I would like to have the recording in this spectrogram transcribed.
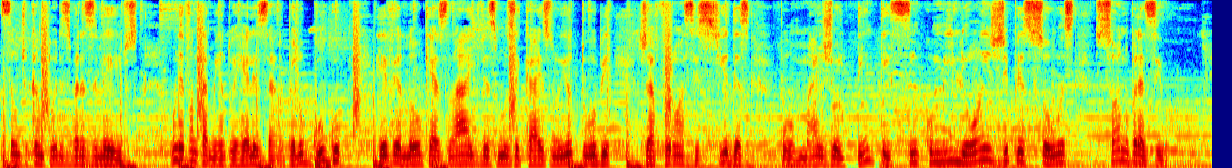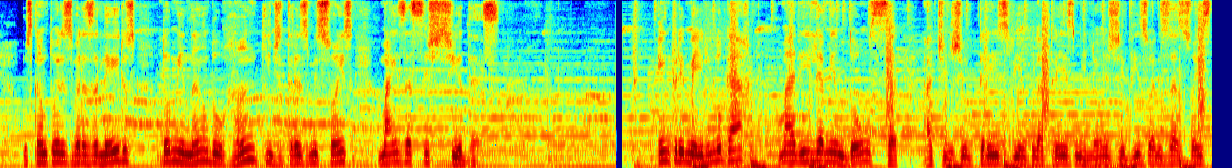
são de cantores brasileiros. Um levantamento realizado pelo Google revelou que as lives musicais no YouTube já foram assistidas por mais de 85 milhões de pessoas só no Brasil os cantores brasileiros dominando o ranking de transmissões mais assistidas. Em primeiro lugar, Marília Mendonça atingiu 3,3 milhões de visualizações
